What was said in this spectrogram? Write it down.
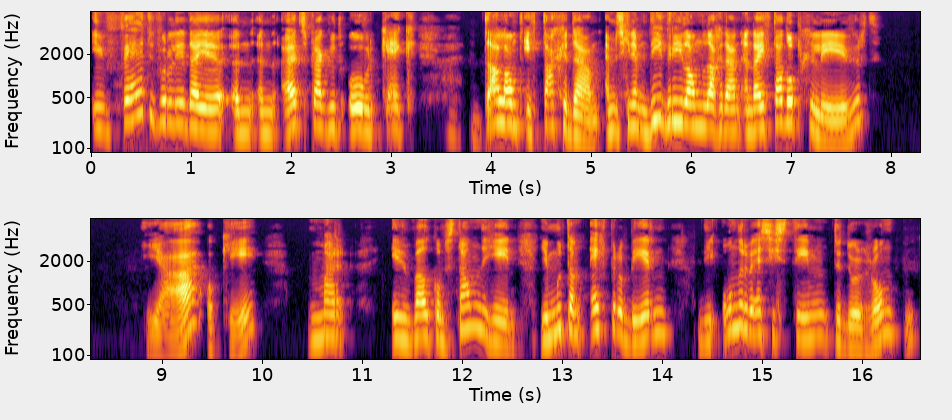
in feite voorleer dat je een, een uitspraak doet over, kijk, dat land heeft dat gedaan. En misschien hebben die drie landen dat gedaan en dat heeft dat opgeleverd. Ja, oké. Maar in welke omstandigheden? Je moet dan echt proberen die onderwijssysteem te doorgronden,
